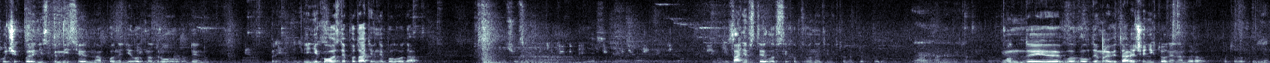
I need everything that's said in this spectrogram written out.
Кучик переніс комісію на понеділок на другу годину. І нікого з депутатів не було, так? Да? Таня встигла всіх обдзвонити, ніхто не приходив. Вон де Володимира Віталійовича ніхто не набирав по телефону. Нет,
